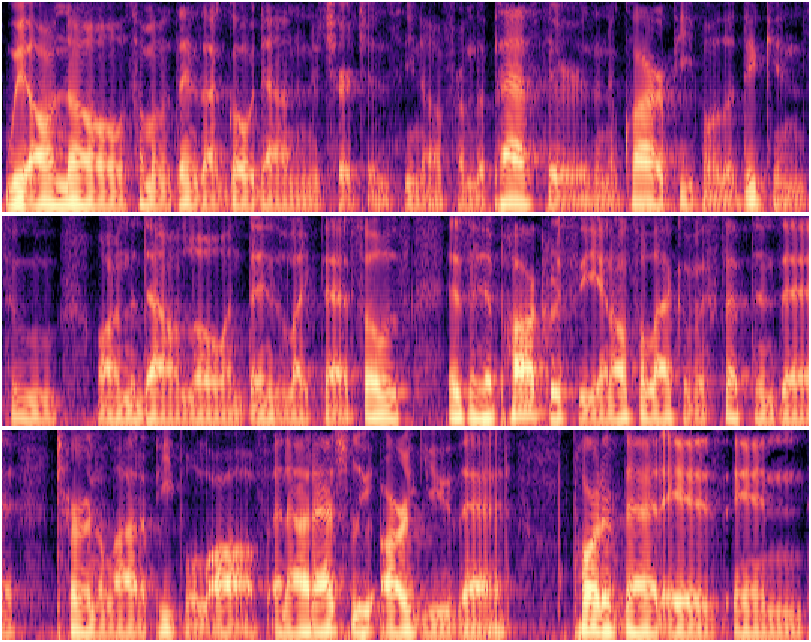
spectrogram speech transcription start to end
we all know some of the things that go down in the churches you know from the pastors and the choir people the deacons who are on the down low and things like that. So it's, it's a hypocrisy and also lack of acceptance that turn a lot of people off. And i'd actually argue that part of that is in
